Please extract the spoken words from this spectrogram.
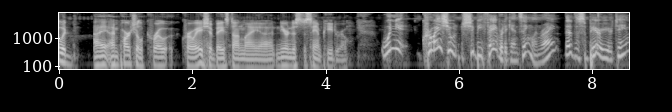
would I, I'm partial to Cro- Croatia based on my uh, nearness to San Pedro. when you Croatia should be favored against England, right? They're the superior team.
